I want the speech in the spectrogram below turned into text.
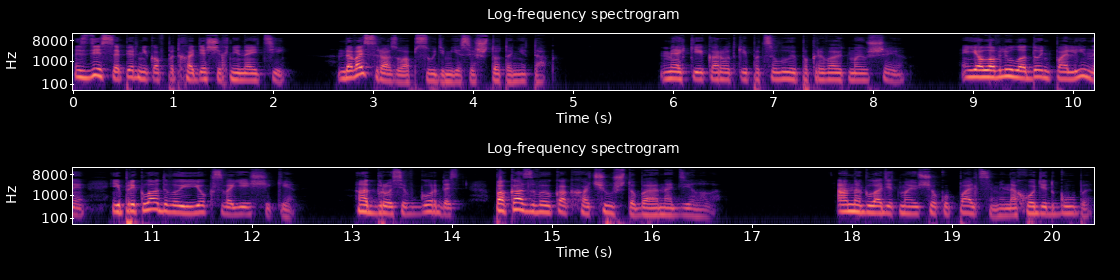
Здесь соперников подходящих не найти. Давай сразу обсудим, если что-то не так. Мягкие короткие поцелуи покрывают мою шею. Я ловлю ладонь Полины и прикладываю ее к своей щеке. Отбросив гордость, Показываю, как хочу, чтобы она делала. Она гладит мою щеку пальцами, находит губы.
